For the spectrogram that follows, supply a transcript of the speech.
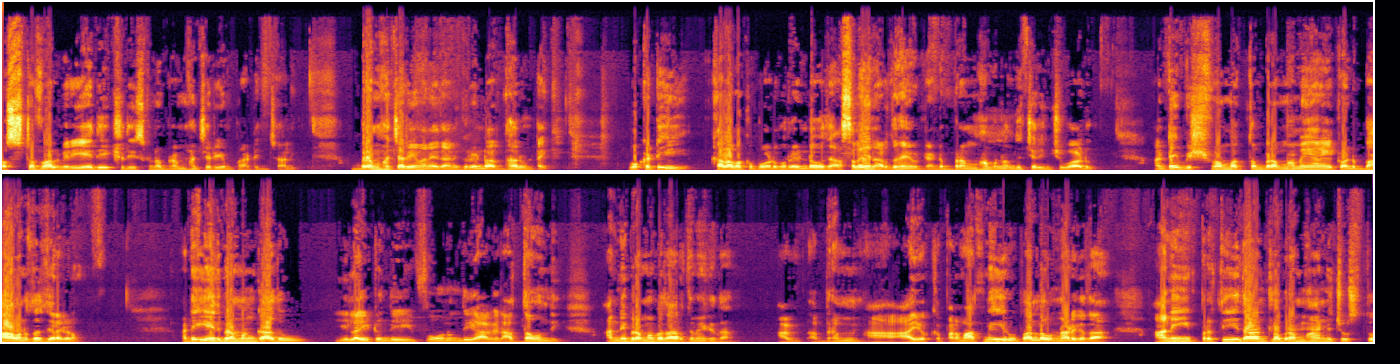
ఫస్ట్ ఆఫ్ ఆల్ మీరు ఏ దీక్ష తీసుకున్నా బ్రహ్మచర్యం పాటించాలి. బ్రహ్మచర్యం అనే దానికి రెండు అర్థాలు ఉంటాయి. ఒకటి కలవకపోవడం. రెండవది అసలైన అర్థం ఏమిటంటే బ్రహ్మమునందు చరించువాడు. అంటే విశ్వం మొత్తం బ్రహ్మమే అనేటువంటి భావనతో తిరగడం. అంటే ఏది బ్రహ్మం కాదు? ఈ లైట్ ఉంది ఫోన్ ఉంది ఆ అద్దం ఉంది. అన్ని బ్రహ్మ పదార్థమే కదా. ఆ- బ్రహ్మ ఆ- ఆ యొక్క పరమాత్మే ఈ రూపాల్లో ఉన్నాడు కదా. అని ప్రతి దాంట్లో బ్రహ్మాన్ని చూస్తూ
